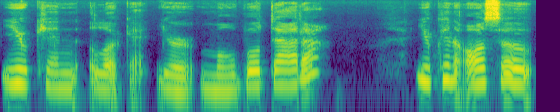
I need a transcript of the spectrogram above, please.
You can look at your mobile data. You can also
